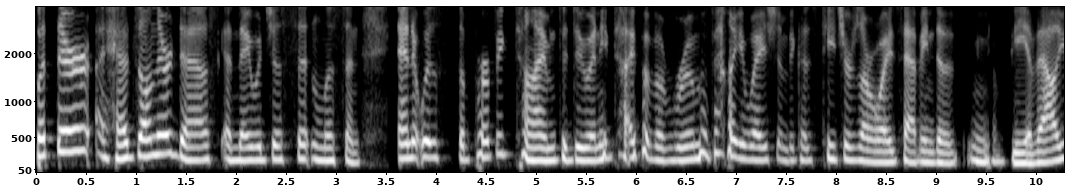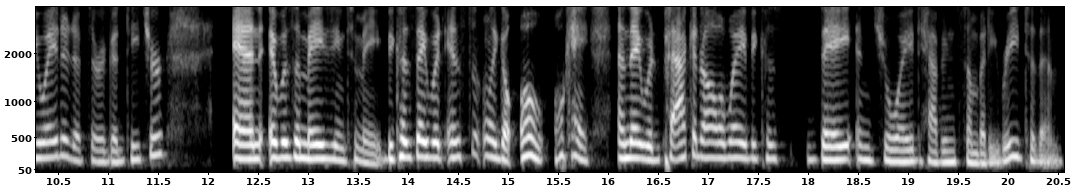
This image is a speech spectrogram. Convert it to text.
put their heads on their desk and they would just sit and listen. And it was the perfect time to do any type of a room evaluation because teachers are always having to you know, be evaluated if they're a good teacher. And it was amazing to me because they would instantly go, Oh, okay. And they would pack it all away because they enjoyed having somebody read to them.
